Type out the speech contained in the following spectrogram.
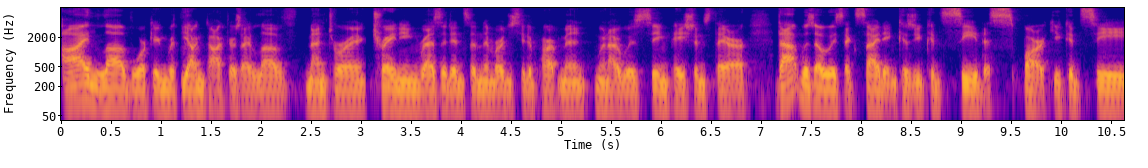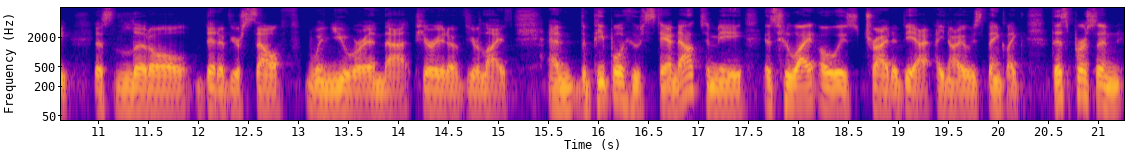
I love working with young doctors. I love mentoring, training residents in the emergency department when I was seeing patients there. That was always exciting because you could see this spark. You could see this little bit of yourself when you were in that period of your life. And the people who stand out to me is who I always try to be. I, you know, I always think like this person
